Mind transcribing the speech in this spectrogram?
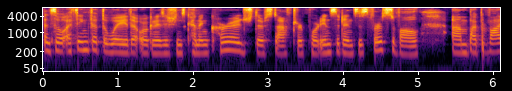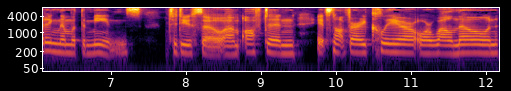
And so I think that the way that organizations can encourage their staff to report incidents is, first of all, um, by providing them with the means to do so. Um, often it's not very clear or well known,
